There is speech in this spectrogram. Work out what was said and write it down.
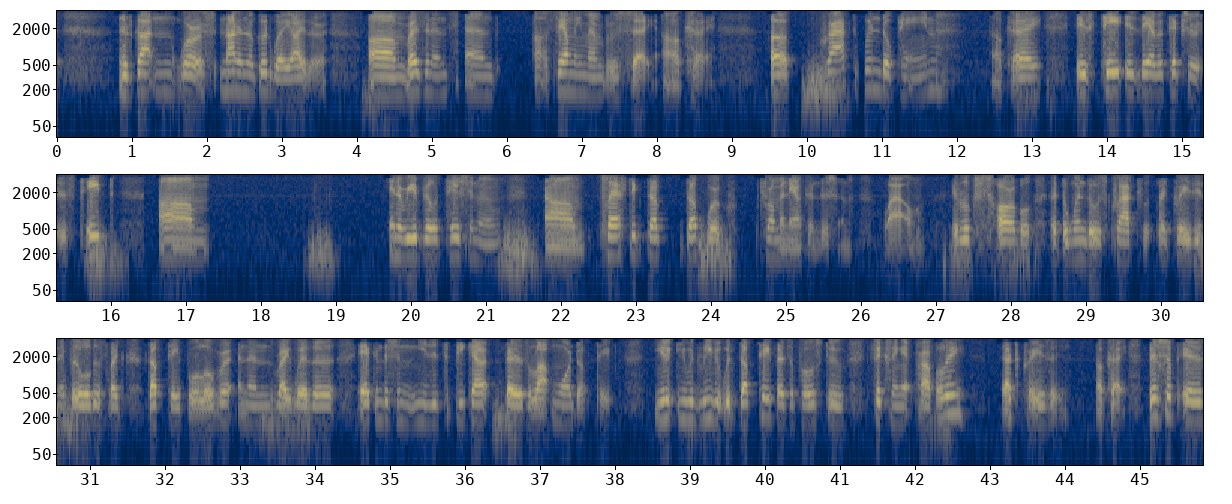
Has gotten worse, not in a good way either. Um, residents and uh, family members say, okay, a cracked window pane, okay, is. Is they have a picture is taped um, in a rehabilitation room. Um, plastic duct ductwork from an air conditioner. Wow. It looks horrible that the window is cracked like crazy, and they put all this like duct tape all over it, and then right where the air conditioner needed to peek out, there's a lot more duct tape. You you would leave it with duct tape as opposed to fixing it properly. That's crazy. Okay, Bishop is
